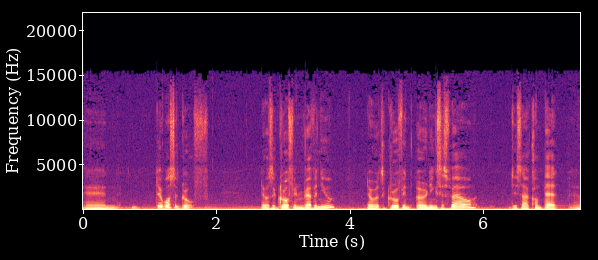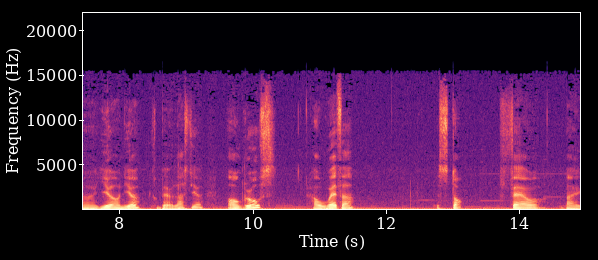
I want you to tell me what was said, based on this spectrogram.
and there was a growth. There was a growth in revenue. There was growth in earnings as well. These are compared uh, year on year, compared to last year. All growths However, the stock fell by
